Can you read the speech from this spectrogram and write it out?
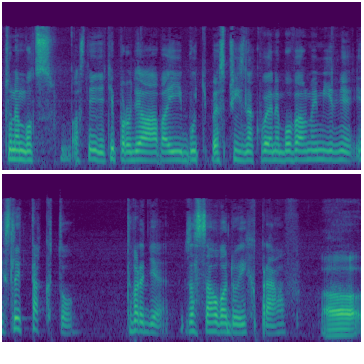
tu nemoc vlastně děti prodělávají buď bezpříznakově nebo velmi mírně. Jestli takto tvrdě zasahovat do jejich práv? Uh...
